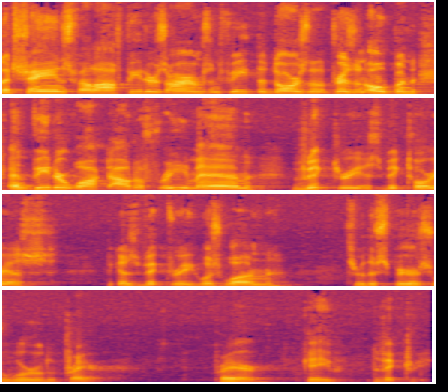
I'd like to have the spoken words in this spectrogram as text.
The chains fell off Peter's arms and feet. The doors of the prison opened, and Peter walked out a free man, victorious, victorious, because victory was won through the spiritual world of prayer. Prayer gave the victory.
